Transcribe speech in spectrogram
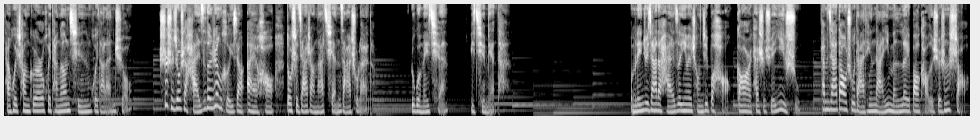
她会唱歌，会弹钢琴，会打篮球。事实就是，孩子的任何一项爱好都是家长拿钱砸出来的。如果没钱，”一切免谈。们邻居家的孩子因为成绩不好，高二开始学艺术。他们家到处打听哪一门类报考的学生少，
